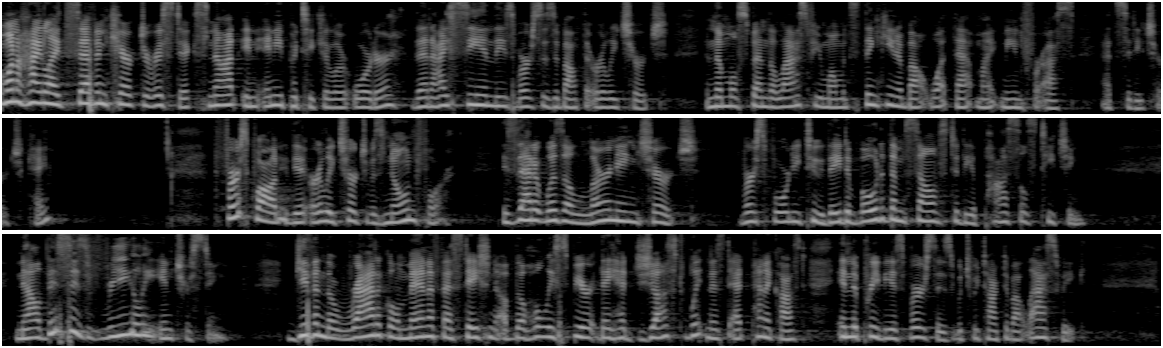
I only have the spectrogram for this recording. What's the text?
I want to highlight seven characteristics, not in any particular order, that I see in these verses about the early church. And then we'll spend the last few moments thinking about what that might mean for us at City Church, okay? The first quality the early church was known for is that it was a learning church. Verse 42 they devoted themselves to the apostles' teaching. Now, this is really interesting given the radical manifestation of the Holy Spirit they had just witnessed at Pentecost in the previous verses, which we talked about last week.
